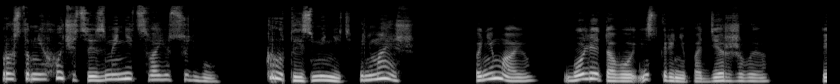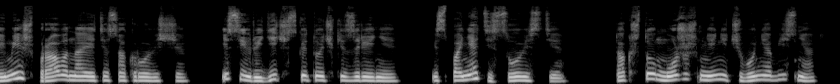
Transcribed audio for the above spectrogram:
Просто мне хочется изменить свою судьбу. Круто изменить, понимаешь? Понимаю. Более того, искренне поддерживаю. Ты имеешь право на эти сокровища и с юридической точки зрения, и с понятий совести. Так что можешь мне ничего не объяснять.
